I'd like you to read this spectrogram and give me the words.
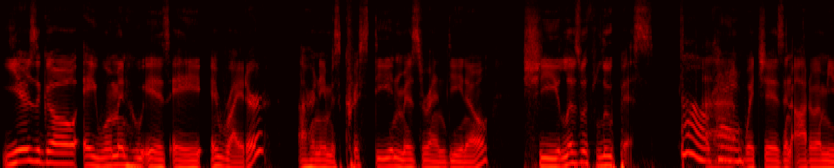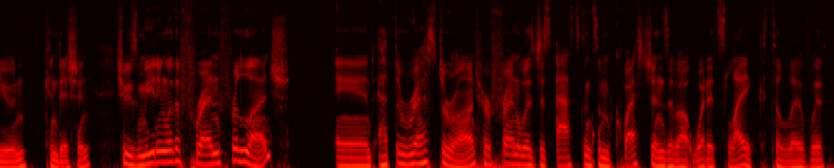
years ago, a woman who is a, a writer, uh, her name is Christine Miserandino, she lives with lupus, Oh, uh, okay. which is an autoimmune condition. She was meeting with a friend for lunch. And at the restaurant, her friend was just asking some questions about what it's like to live with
